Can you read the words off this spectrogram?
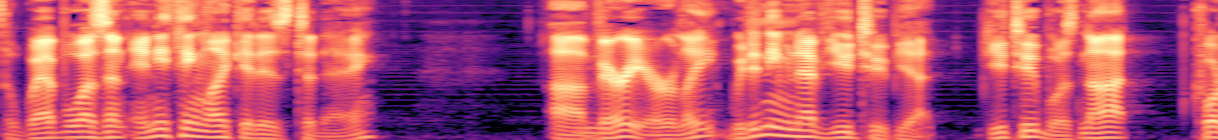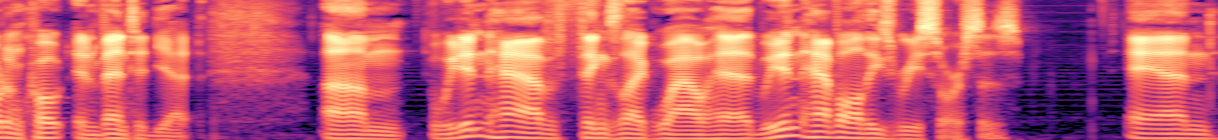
the web wasn't anything like it is today. Uh, mm-hmm. very early. We didn't even have YouTube yet. YouTube was not quote unquote invented yet. Um, we didn't have things like Wowhead. We didn't have all these resources. And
